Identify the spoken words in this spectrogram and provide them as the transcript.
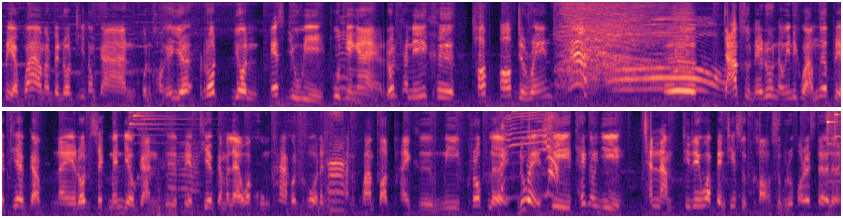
เปรียบว่ามันเป็นรถที่ต้องการขนของเยอะๆ รถยนต์ SUV พูดง่ายๆ รถคันนี้คือ top of the range เออจ้าบสุดในรุ่นเอางี้ดีกว่า เมื่อเปรียบเทียบกับในรถเซกเมนต์เดียวกัน คือเปรียบเทียบกันมาแล้วว่าคุ้มค่าโคตรๆและที่สำคัญความปลอดภัยคือมีครบเลย ด้วย 4 เทคโนโลยีชั้นนำที่เรียกว่าเป็นที่สุดของ Subaru Forester เลย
